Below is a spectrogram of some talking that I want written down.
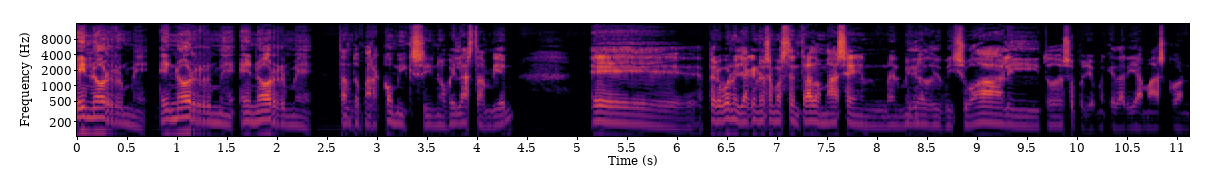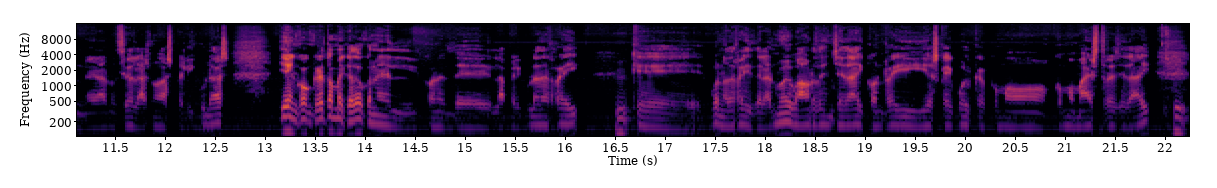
enorme, enorme, enorme, tanto para cómics y novelas también. Eh, pero bueno, ya que nos hemos centrado más en el medio audiovisual y todo eso, pues yo me quedaría más con el anuncio de las nuevas películas. Y en concreto me quedo con el, con el de la película de Rey, que, bueno, de Rey, de la nueva Orden Jedi, con Rey Skywalker como, como maestra Jedi, sí.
